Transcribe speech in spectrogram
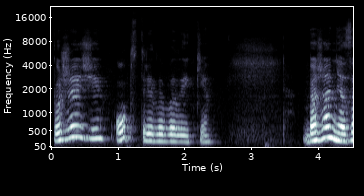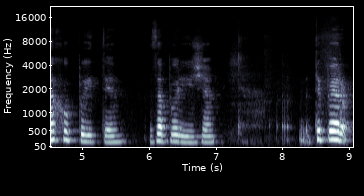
Пожежі, обстріли великі, бажання захопити Запоріжжя. Тепер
